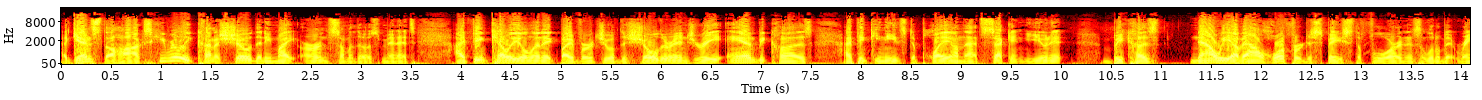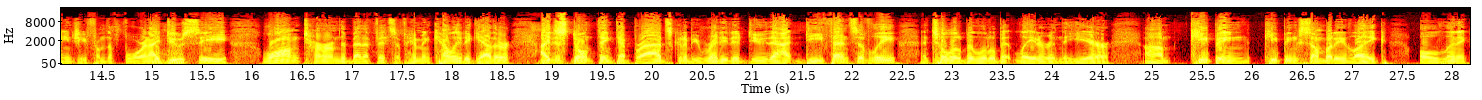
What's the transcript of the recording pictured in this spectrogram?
against the Hawks, he really kind of showed that he might earn some of those minutes. I think Kelly Olynyk, by virtue of the shoulder injury and because I think he needs to play on that second unit because now we have Al Horford to space the floor and is a little bit rangy from the four. And I do see long term the benefits of him and Kelly together. I just don't think that Brad's going to be ready to do that defensively until a little bit, little bit later in the year. Um, keeping keeping somebody like Olynyk,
